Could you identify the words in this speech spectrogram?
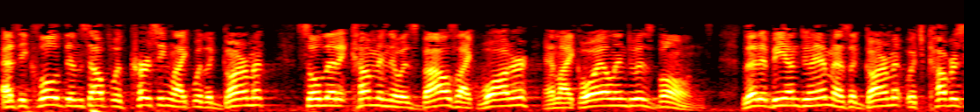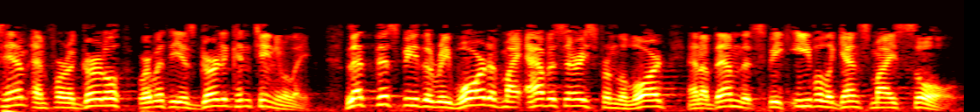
As he clothed himself with cursing like with a garment, so let it come into his bowels like water, and like oil into his bones. Let it be unto him as a garment which covers him, and for a girdle wherewith he is girded continually. Let this be the reward of my adversaries from the Lord and of them that speak evil against my soul.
